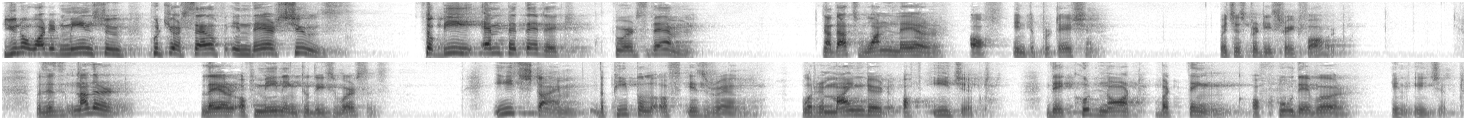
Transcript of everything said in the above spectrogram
You know what it means to put yourself in their shoes. So be empathetic towards them. Now, that's one layer of interpretation, which is pretty straightforward. But there's another layer of meaning to these verses. Each time the people of Israel were reminded of Egypt, they could not but think of who they were in Egypt,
